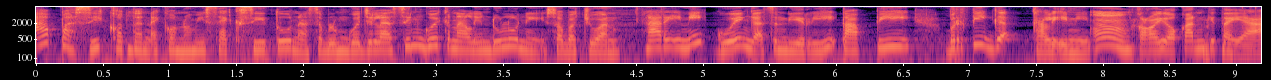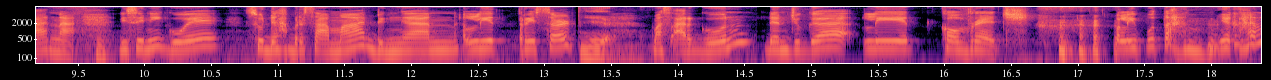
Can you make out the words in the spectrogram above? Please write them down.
Apa sih konten ekonomi seksi itu? Nah sebelum gue jelasin gue kenalin dulu nih Sobat Cuan Hari ini gue nggak sendiri Tapi bertiga kali ini hmm, Keroyokan kita ya Nah di sini gue sudah bersama dengan lead research iya. Mas Argun Dan juga lead coverage Peliputan ya kan?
